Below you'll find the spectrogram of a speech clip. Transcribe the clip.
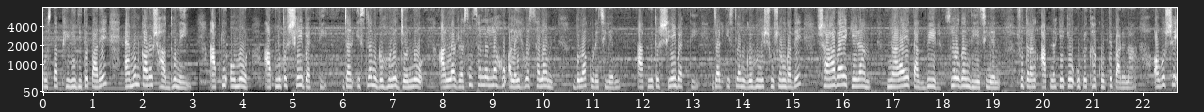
প্রস্তাব ফিরিয়ে দিতে পারে এমন কারও সাধ্য নেই। আপনি ওমর, আপনি তো সেই ব্যক্তি যার ইসলাম গ্রহণের জন্য আল্লাহর রসুল সাল্লাহু আলাইহাসাল্লাম দোয়া করেছিলেন। আপনি তো সেই ব্যক্তি যার ইসলাম গ্রহণের সুসংবাদে সাহাবায়ে কেরাম নারায়ে তাকবীর স্লোগান দিয়েছিলেন। সুতরাং আপনাকে কেউ উপেক্ষা করতে পারে না। অবশ্যই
